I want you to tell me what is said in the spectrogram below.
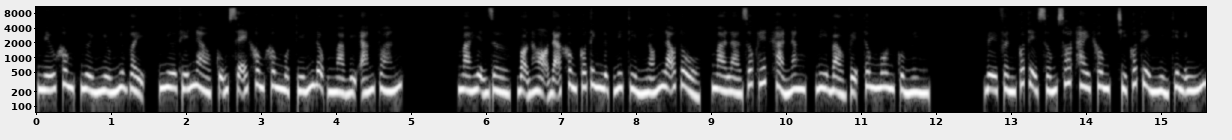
nếu không, người nhiều như vậy, như thế nào cũng sẽ không không một tiếng động mà bị ám toán. Mà hiện giờ, bọn họ đã không có tinh lực đi tìm nhóm lão tổ, mà là dốc hết khả năng, đi bảo vệ tông môn của mình. Về phần có thể sống sót hay không, chỉ có thể nhìn thiên ý.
